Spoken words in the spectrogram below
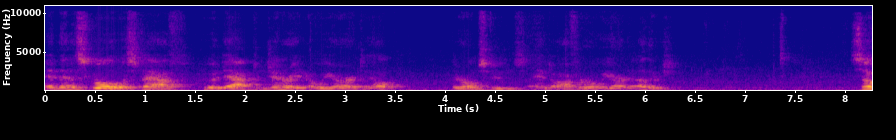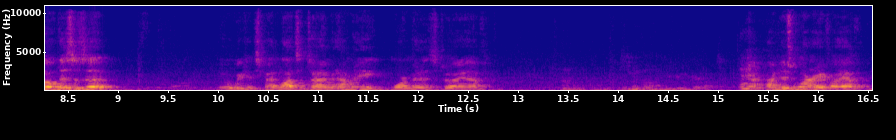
and then a school with staff who adapt and generate OER to help their own students and to offer OER to others. So this is a, you know, we could spend lots of time, and how many more minutes do I have? Yeah, I'm just wondering if I have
